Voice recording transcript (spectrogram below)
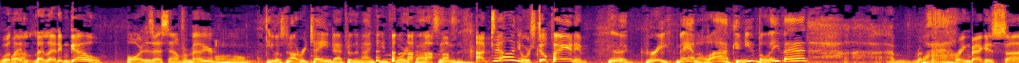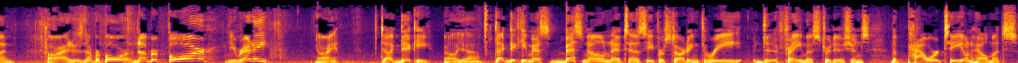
Well, Wow. they, they let him go. Boy, does that sound familiar? Oh, he was not retained after the 1945 season. I'm telling you, we're still paying him. Good grief, man alive! Can you believe that? Um, Wow. Bring back his son. All right, who's number four? Number four. You ready? All right. Doug Dickey. Oh yeah. Doug Dickey, best known at Tennessee for starting three d- famous traditions the power tee on helmets,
